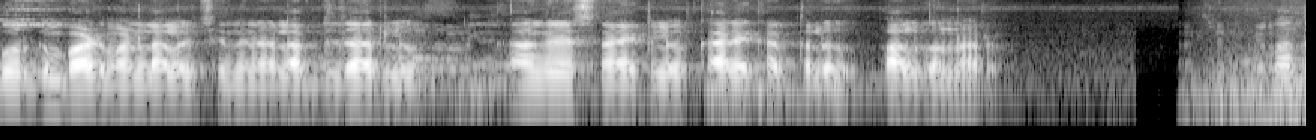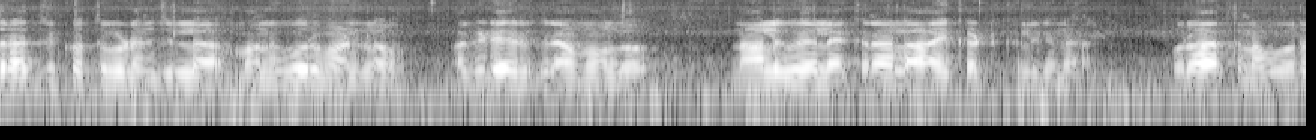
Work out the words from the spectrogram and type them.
బుర్గంపాడు మండలాలకు చెందిన లబ్ధిదారులు కాంగ్రెస్ నాయకులు కార్యకర్తలు పాల్గొన్నారు. భద్రాద్రి కొత్తగూడెం జిల్లా మనుగూరు మండలం పగిడేరు గ్రామంలో నాలుగు వేల ఎకరాల ఆయకట్టు కలిగిన పురాతన ఊర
